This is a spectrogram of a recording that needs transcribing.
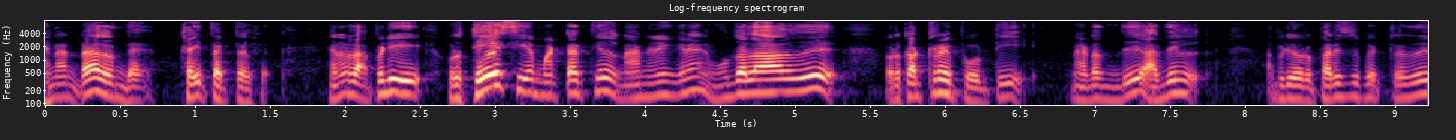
ஏனென்றால் அந்த கைத்தட்டல்கள். ஏன்னால் அப்படி ஒரு தேசிய மட்டத்தில் நான் நினைக்கிறேன் முதலாவது ஒரு கட்டுரை போட்டி நடந்து அதில் அப்படி ஒரு பரிசு பெற்றது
